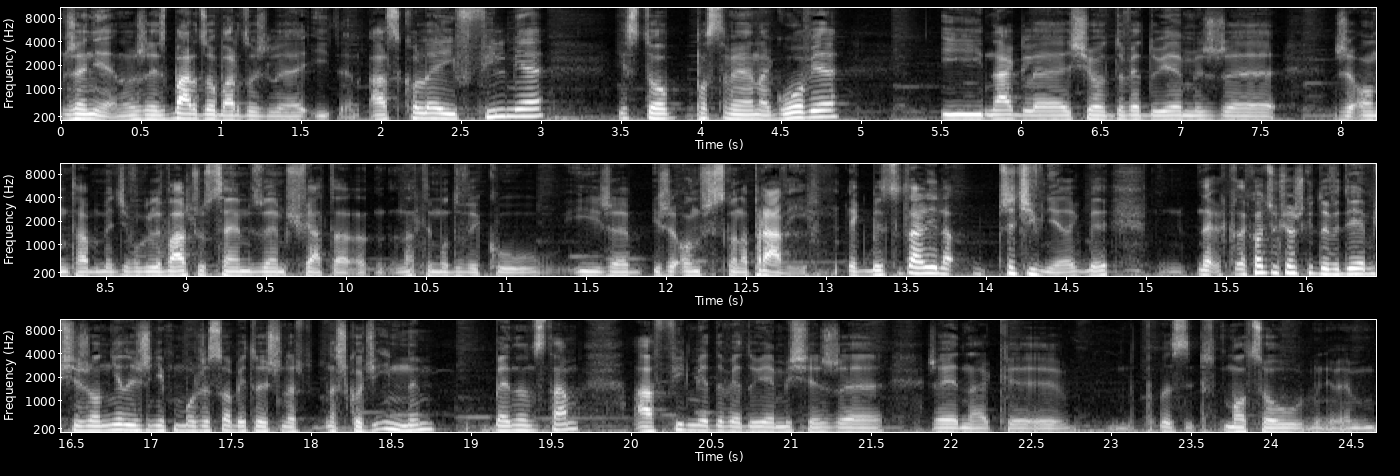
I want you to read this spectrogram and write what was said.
że nie, no, że jest bardzo, bardzo źle i ten. A z kolei w filmie jest to postawione na głowie i nagle się dowiadujemy, że, że on tam będzie w ogóle walczył z całym złem świata na tym odwyku i że, i że on wszystko naprawi. Jakby totalnie na, przeciwnie. Jakby na, na końcu książki dowiadujemy się, że on nie dość, że nie pomoże sobie, to jeszcze nas- naszkodzi innym, będąc tam, a w filmie dowiadujemy się, że, że jednak y, z, mocą wiem,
